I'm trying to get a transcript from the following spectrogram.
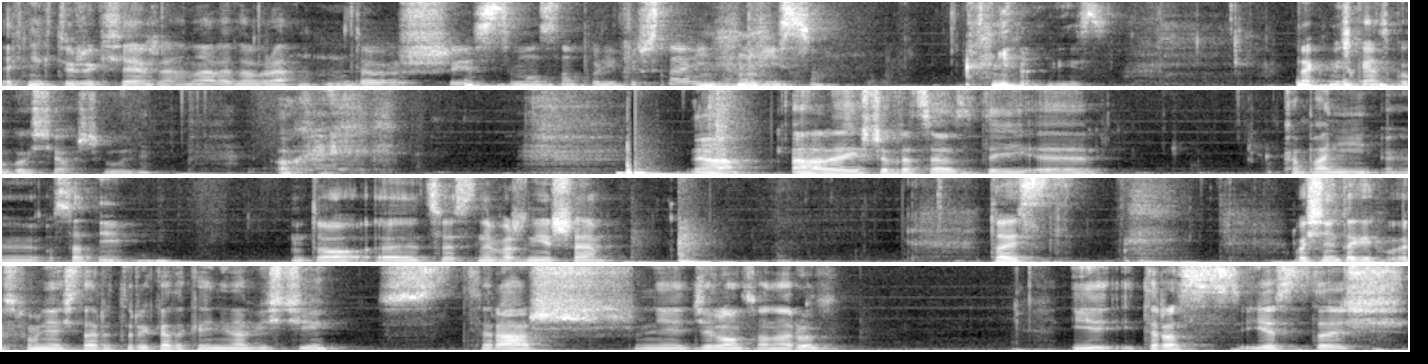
Jak niektórzy księża, no ale dobra. To już jest mocno polityczne i nie ma miejsca. Nie na miejscu. Tak, mieszkając koło kościoła szczególnie. Okej. No, ale jeszcze wracając do tej y, kampanii y, ostatniej, no to y, co jest najważniejsze, to jest właśnie tak jak wspomniałeś, ta retoryka takiej nienawiści, strasznie dzieląca naród. I, I teraz jesteś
